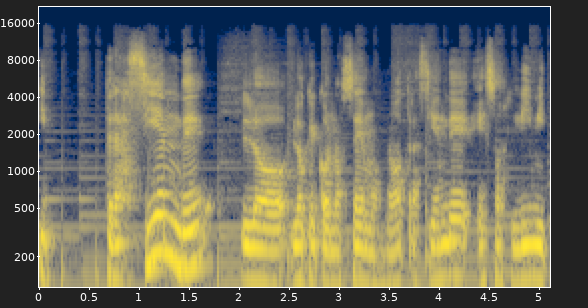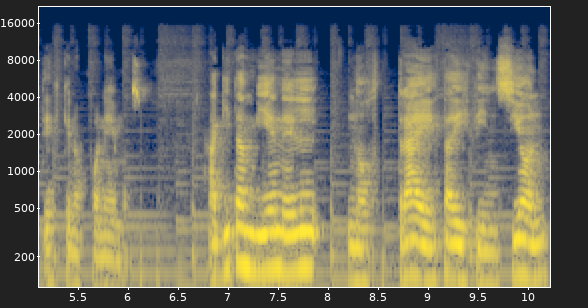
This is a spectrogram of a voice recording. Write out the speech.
y trasciende lo, que conocemos, ¿no? Trasciende esos límites que nos ponemos. Aquí también él nos trae esta distinción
